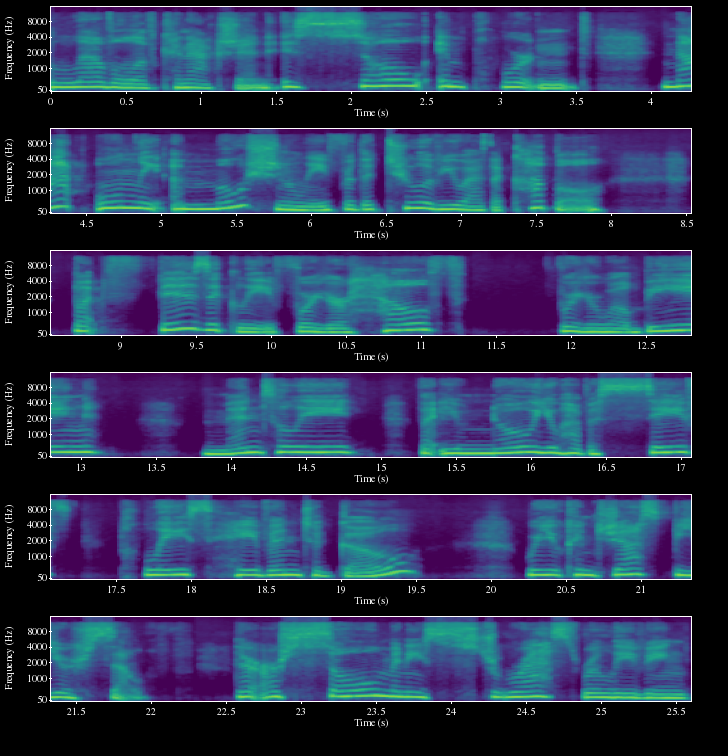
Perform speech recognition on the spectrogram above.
level of connection is so important, not only emotionally for the two of you as a couple, but physically for your health, for your well being, mentally, that you know you have a safe place, haven to go where you can just be yourself. There are so many stress relieving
